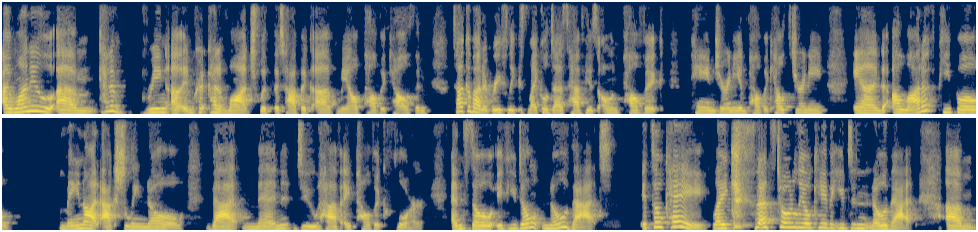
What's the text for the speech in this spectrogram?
I want to um, kind of bring up and kind of launch with the topic of male pelvic health and talk about it briefly because Michael does have his own pelvic pain journey and pelvic health journey. And a lot of people may not actually know that men do have a pelvic floor. And so if you don't know that, it's okay. Like, that's totally okay that you didn't know that. Um,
